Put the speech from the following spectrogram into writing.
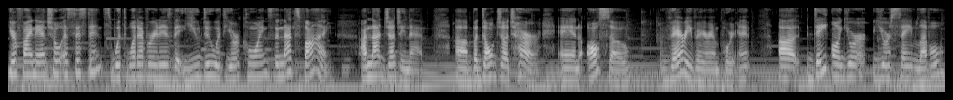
your financial assistance with whatever it is that you do with your coins then that's fine i'm not judging that uh, but don't judge her and also very very important uh, date on your your same level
